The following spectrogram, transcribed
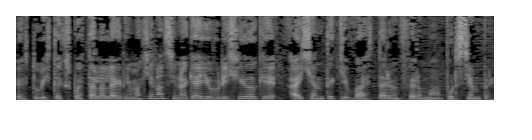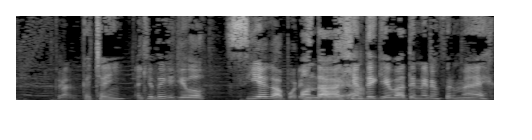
estuviste expuesta a la lacrimógena, sino que hay brígido que hay gente que va a estar enferma por siempre. Claro. ¿Cachai? Hay gente que quedó ciega por esta Onda, wea. gente que va a tener enfermedades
